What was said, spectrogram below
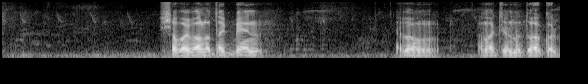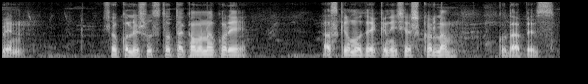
সবাই ভালো থাকবেন এবং আমার জন্য দোয়া করবেন। সকলে সুস্থতা কামনা করে আজকের মতো এখানেই শেষ করলাম। খুদা হাফেজ।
